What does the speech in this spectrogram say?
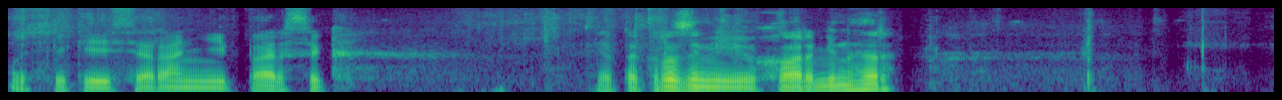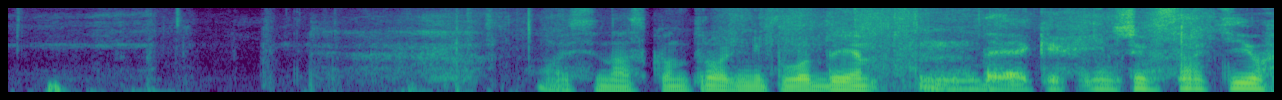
Ось якийсь ранній персик. Я так розумію, Харбінгер. Ось у нас контрольні плоди деяких інших сортів.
